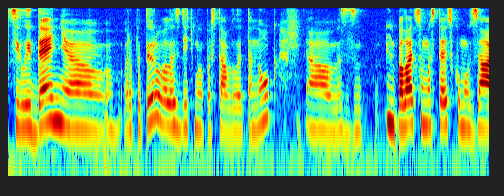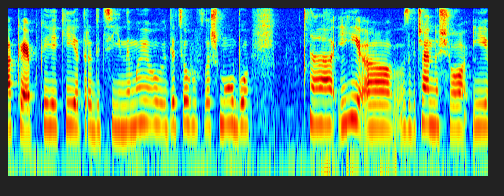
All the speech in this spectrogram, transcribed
цілий день репетирували з дітьми, поставили танок з палацу мистецькому за кепки, які є традиційними для цього флешмобу. Е, І, е, звичайно, що і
